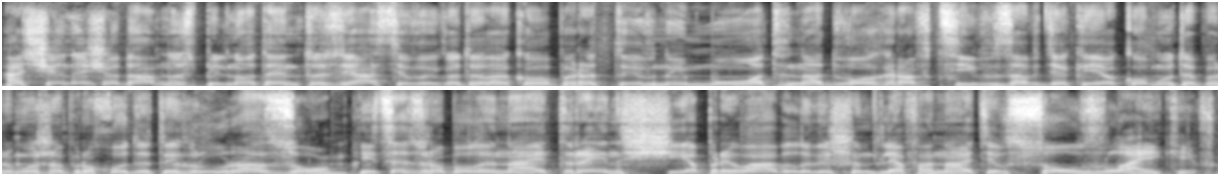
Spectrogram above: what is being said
А ще нещодавно спільнота ентузіастів викотила кооперативний мод на двох гравців, завдяки якому тепер можна проходити гру разом. І це зробили Night Rain ще привабливішим для фанатів Souls-лайків.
